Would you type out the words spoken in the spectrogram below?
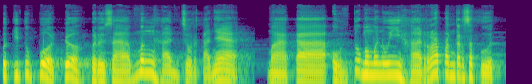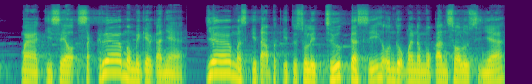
begitu bodoh berusaha menghancurkannya. Maka untuk memenuhi harapan tersebut, Magi Seok segera memikirkannya. Ya meski tak begitu sulit juga sih untuk menemukan solusinya,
